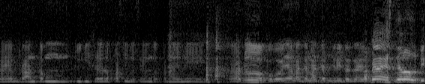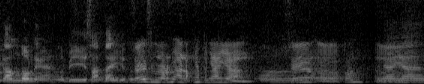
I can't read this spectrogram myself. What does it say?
saya berantem gigi saya lepas juga saya nggak pernah ini. Aduh pokoknya macam-macam cerita saya. Tapi SD lo lebih calm down ya, lebih santai gitu. saya sebenarnya anaknya penyayang. Oh, saya eh, apa eh, penyayang.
